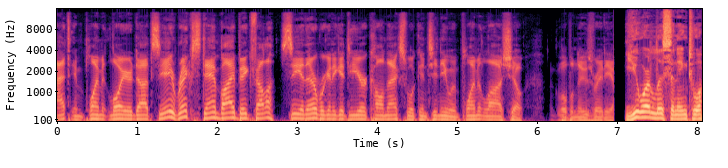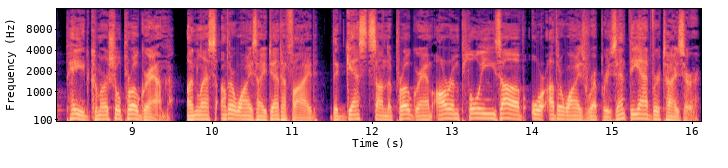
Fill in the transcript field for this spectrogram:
at employmentlawyer.ca. Rick, stand by, big fella. See you there. We're going to get to your call next. We'll continue Employment Law Show. Global News Radio. You are listening to a paid commercial program. Unless otherwise identified, the guests on the program are employees of or otherwise represent the advertiser.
